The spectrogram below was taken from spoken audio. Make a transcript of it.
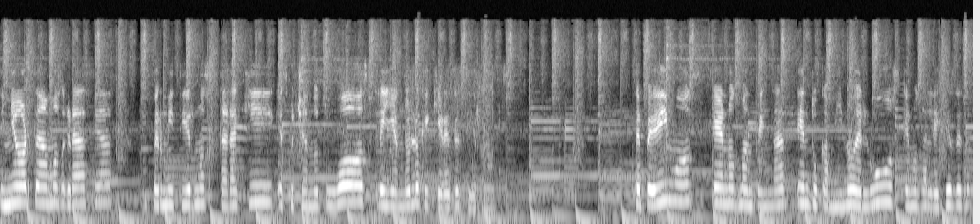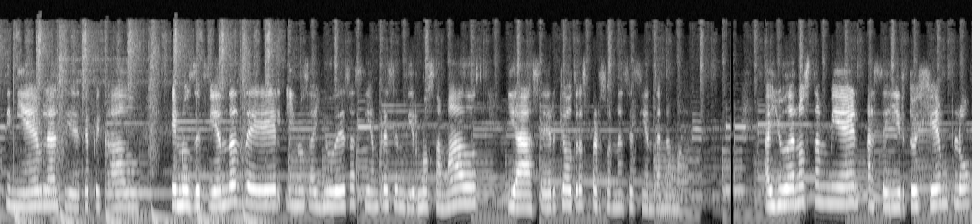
Señor, te damos gracias permitirnos estar aquí, escuchando tu voz, leyendo lo que quieres decirnos. Te pedimos que nos mantengas en tu camino de luz, que nos alejes de esas tinieblas y de ese pecado, que nos defiendas de él y nos ayudes a siempre sentirnos amados y a hacer que otras personas se sientan amadas. Ayúdanos también a seguir tu ejemplo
